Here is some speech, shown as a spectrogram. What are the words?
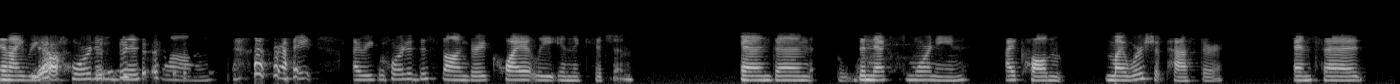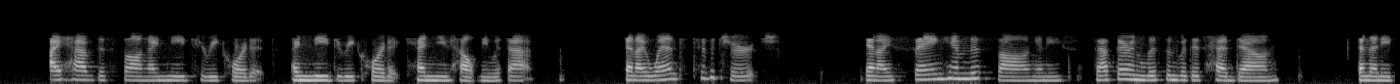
and I recorded yeah. this song. right, I recorded this song very quietly in the kitchen, and then the next morning, I called my worship pastor and said, "I have this song. I need to record it." I need to record it. Can you help me with that? And I went to the church and I sang him this song and he sat there and listened with his head down. And then he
